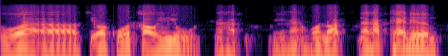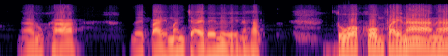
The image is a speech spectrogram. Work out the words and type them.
ตัวเอ่อ QR code เขายังอยู่นะครับนี่ฮะหัวน็อตนะครับ แท้เดิมนะลูกค้าได้ไปมั่นใจได้เลยนะครับ ตัวโคมไฟหน้านะ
